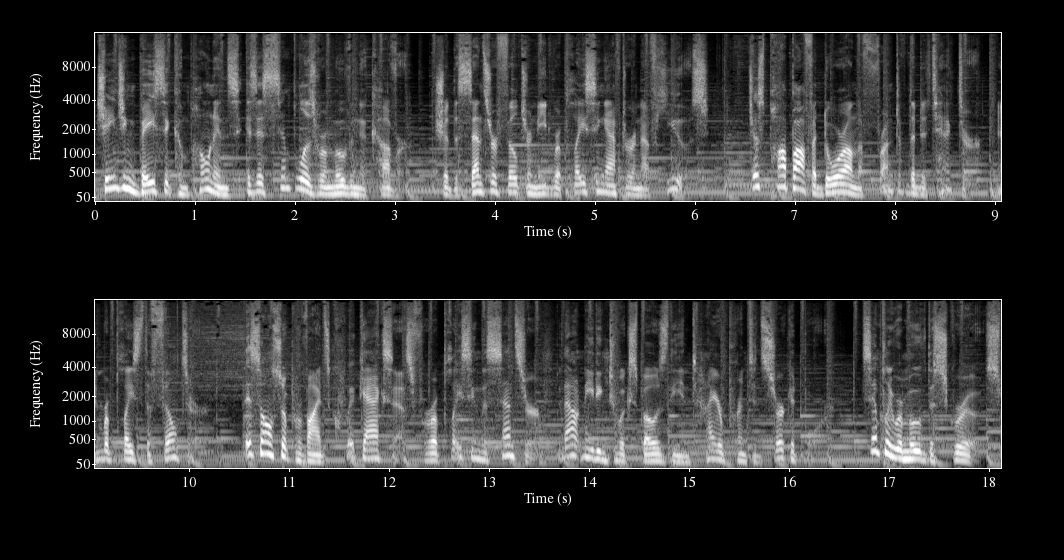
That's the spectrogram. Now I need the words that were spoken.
Changing basic components is as simple as removing a cover. Should the sensor filter need replacing after enough use, just pop off a door on the front of the detector and replace the filter. This also provides quick access for replacing the sensor without needing to expose the entire printed circuit board. Simply remove the screws,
